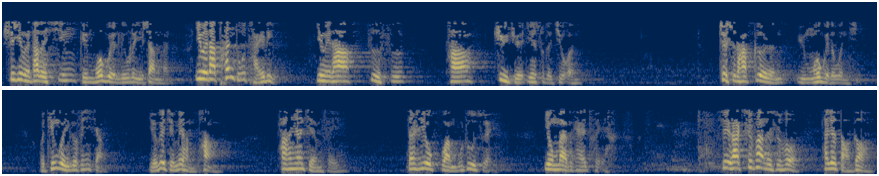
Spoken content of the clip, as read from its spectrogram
是因为他的心给魔鬼留了一扇门，因为他贪图财力，因为他自私，他拒绝耶稣的救恩。这是他个人与魔鬼的问题。我听过一个分享，有个姐妹很胖，她很想减肥。但是又管不住嘴，又迈不开腿，所以他吃饭的时候他就祷告，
